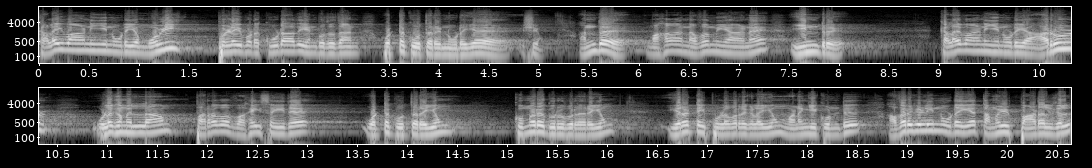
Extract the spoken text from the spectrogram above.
கலைவாணியினுடைய மொழி பிழைபடக்கூடாது என்பதுதான் ஒட்டக்கூத்தரினுடைய விஷயம். அந்த மகா நவமியான இன்று கலைவாணியினுடைய அருள் உலகமெல்லாம் பரவ வகை செய்த ஒட்டக்கூத்தரையும் குமரகுருபரரையும் இரட்டை புலவர்களையும் வணங்கி கொண்டு அவர்களினுடைய தமிழ் பாடல்கள்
